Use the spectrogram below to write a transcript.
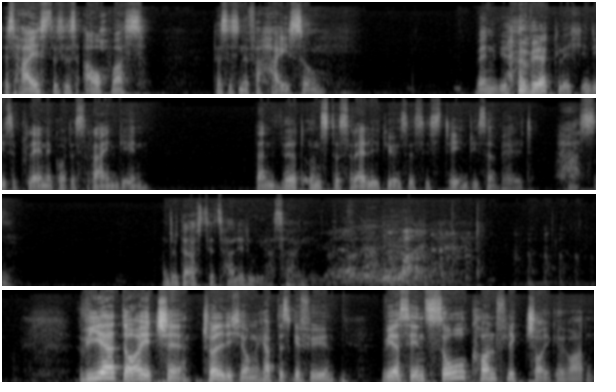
Das heißt, es ist auch was, das ist eine Verheißung, wenn wir wirklich in diese Pläne Gottes reingehen dann wird uns das religiöse System dieser Welt hassen. Und du darfst jetzt Halleluja sagen. Wir Deutsche, Entschuldigung, ich habe das Gefühl, wir sind so konfliktscheu geworden.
